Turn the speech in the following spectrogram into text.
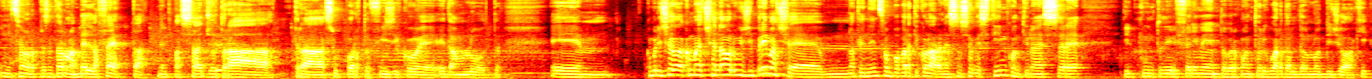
iniziano a rappresentare una bella fetta nel passaggio tra, tra supporto fisico e, e download. Ehm, come, diceva, come accennava Luigi prima, c'è una tendenza un po' particolare, nel senso che Steam continua a essere il punto di riferimento per quanto riguarda il download di giochi,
